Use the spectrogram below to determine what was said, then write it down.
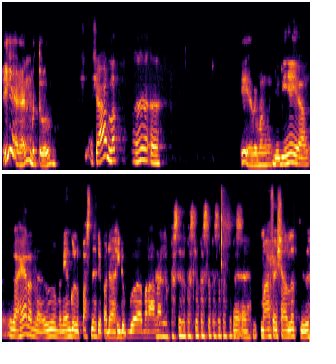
iya kan betul. Charlotte. Heeh. Iya memang. Jadinya yang nggak heran lah. Uh, mendingan gue lepas deh daripada hidup gue merana lepas deh, lepas lepas lepas lepas lepas. Heeh. maaf ya Charlotte gitu.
